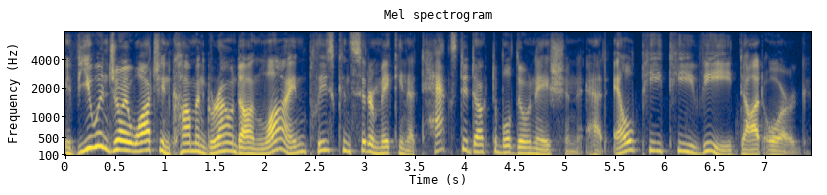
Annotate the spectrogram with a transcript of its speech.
If you enjoy watching Common Ground online, please consider making a tax-deductible donation at lptv.org.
